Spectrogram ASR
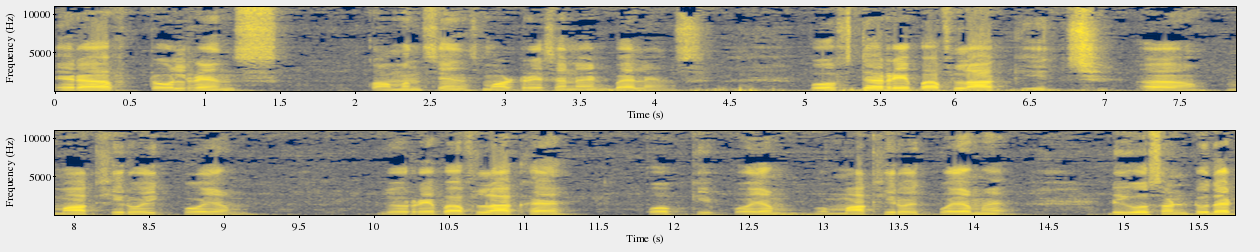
Era of tolerance, common sense, moderation and balance. Pope's the rape of lock is a mock heroic poem. जो रेप ऑफ़ लाक है, पोप की पोयम, वो मार्क हीरोइक पोयम है। Devotion to that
